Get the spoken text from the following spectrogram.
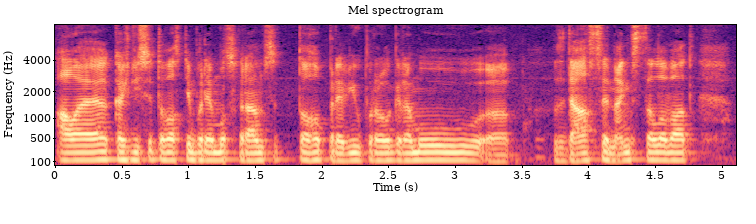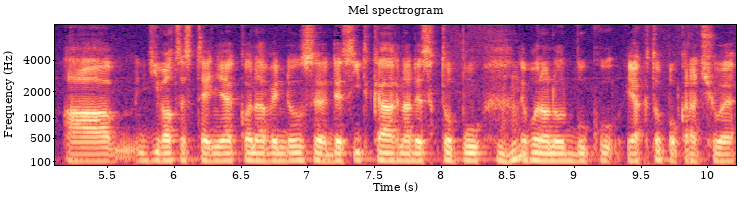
ale každý si to vlastně bude moct v rámci toho preview programu uh, zdá se nainstalovat a dívat se stejně jako na Windows desítkách na desktopu hmm. nebo na notebooku, jak to pokračuje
